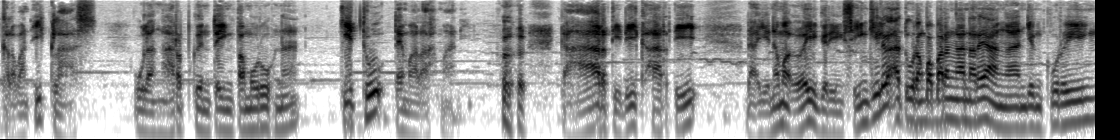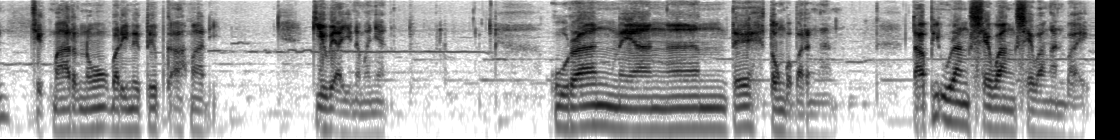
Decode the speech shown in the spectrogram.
kalawan ikhlas. ulang ngarep genting pamuruhna gitu temalah mani. Kahati dihati day nama Gering singkil aturang babarengan areangan jeung kuring cek Marno bari nutup ke Ahmadi. Kiwe aja namanya urang neangan teh tong babarengan tapi urang sewang-sewangan baik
